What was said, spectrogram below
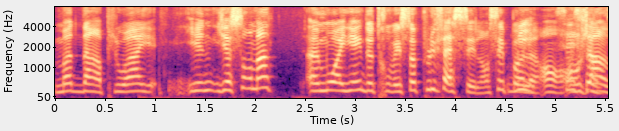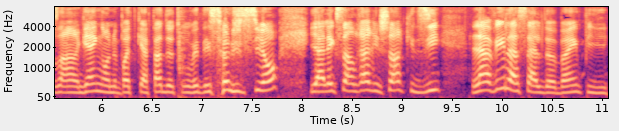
mode d'emploi. Il il y, a- il y a sûrement un moyen de trouver ça plus facile. On sait pas, Oui, là. On, on jase en gang, on n'est pas capable de trouver des solutions. Il y a Alexandra Richard qui dit laver la salle de bain. Puis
